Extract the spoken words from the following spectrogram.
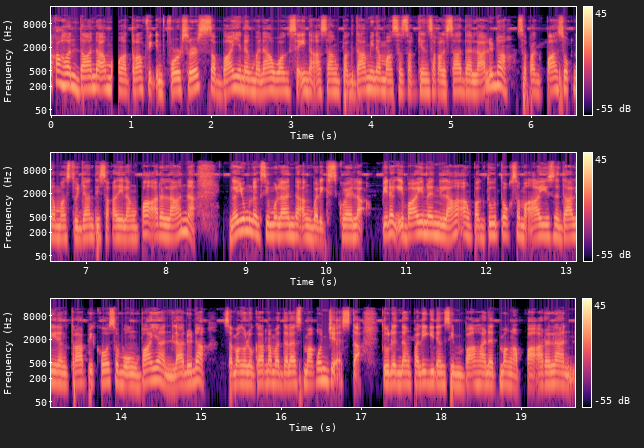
Nakahanda na ang mga traffic enforcers sa bayan ng Manawag sa inaasang pagdami ng mga sasakyan sa kalsada lalo na sa pagpasok ng mga estudyante sa kanilang paaralan ngayong nagsimula na ang balik eskwela. Pinag-ibayo na nila ang pagtutok sa maayos na dali ng trapiko sa buong bayan lalo na sa mga lugar na madalas makongesta tulad ng paligid ng simbahan at mga paaralan.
